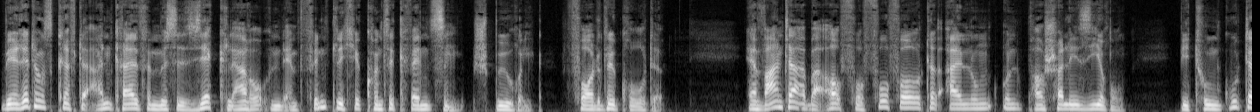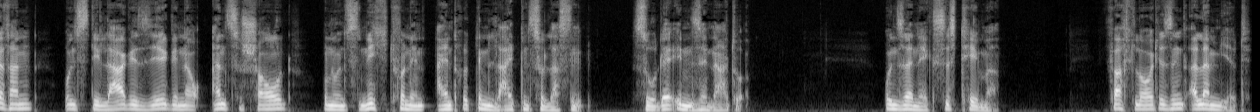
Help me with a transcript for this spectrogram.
Wer Rettungskräfte angreife, müsse sehr klare und empfindliche Konsequenzen spüren, forderte Grote. Er warnte aber auch vor Vorverurteilung und Pauschalisierung. Wir tun gut daran, uns die Lage sehr genau anzuschauen und uns nicht von den Eindrücken leiten zu lassen, so der Innensenator unser nächstes Thema. Fachleute sind alarmiert.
